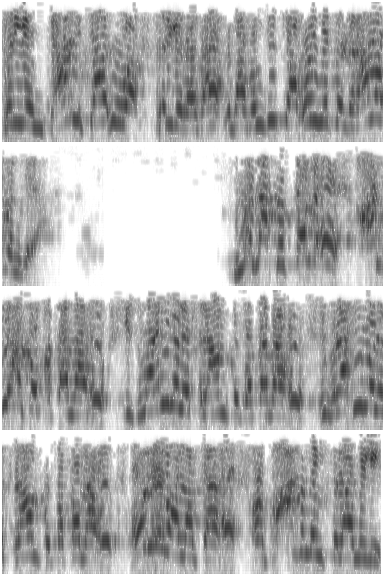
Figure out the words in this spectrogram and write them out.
پھر یہ امتحان کیا ہوا؟ پھر یہ رضا خدا بندی کیا ہوئی؟ یہ تو ڈرامہ بن گیا۔ مزہ تو تب ہے آگیا کو پتا نہ ہو، اسماعیل علیہ السلام کو پتا نہ ہو، ابراہیم علیہ السلام کو پتا نہ ہو، ہونے والا کیا ہے؟ اور بعد میں اطلاع ملی،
